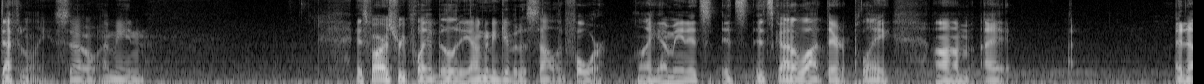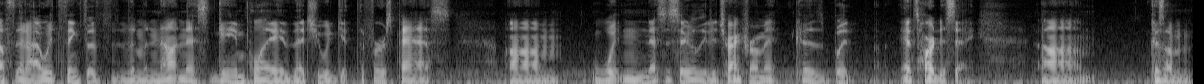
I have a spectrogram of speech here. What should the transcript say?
definitely. So I mean, as far as replayability, I'm gonna give it a solid four. Like I mean, it's it's it's got a lot there to play. Um, I enough that I would think that the monotonous gameplay that you would get the first pass um, wouldn't necessarily detract from it. Because, but it's hard to say. Um, because I'm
